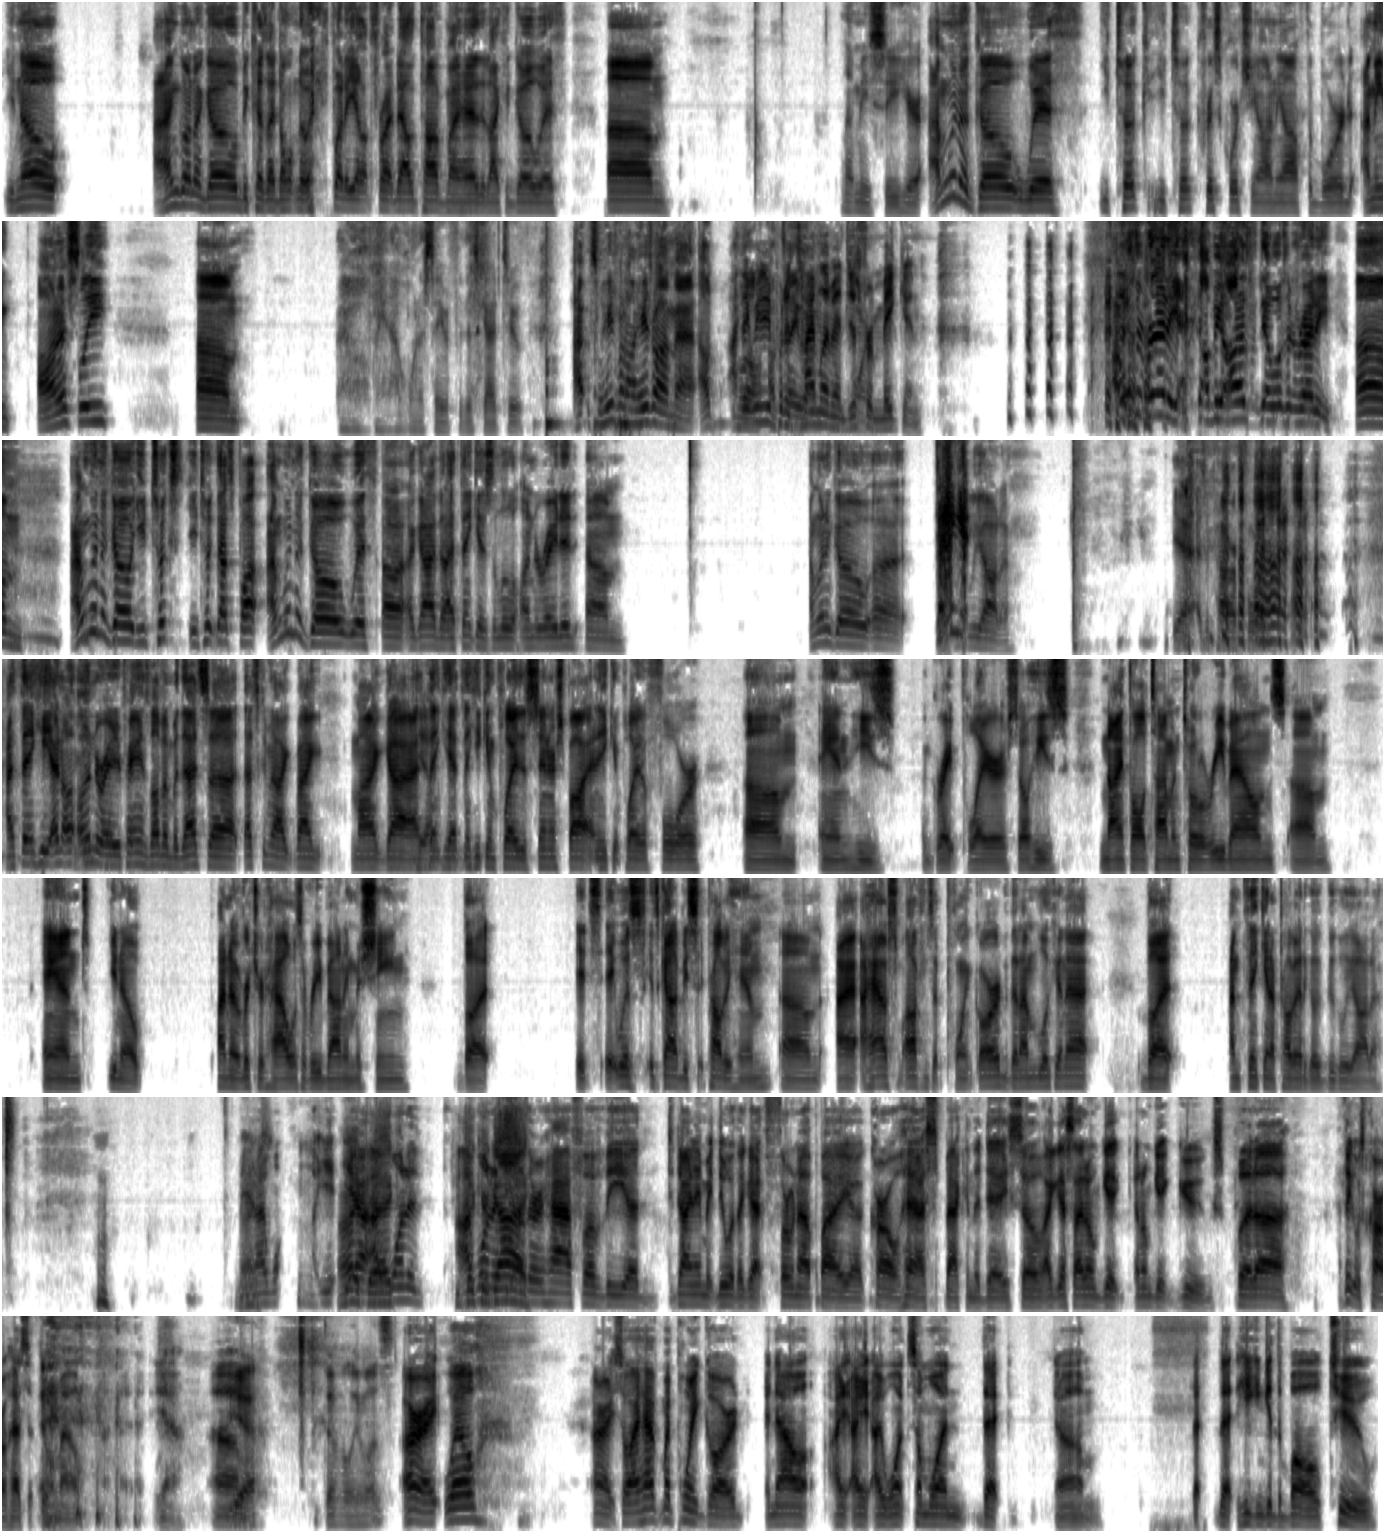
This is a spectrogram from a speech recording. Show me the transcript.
you know, I'm going to go because I don't know anybody else right now, the top of my head that I could go with. Um, let me see here. I'm going to go with you took you took Chris Corchiani off the board. I mean, honestly, um, oh man, I want to save it for this guy too. I, so here's what I, here's where I'm at. I'll, I think well, we need to put a time limit just for. Macon. I wasn't ready. I'll be honest with you, I wasn't ready. Um, I'm gonna go. You took you took that spot. I'm gonna go with uh, a guy that I think is a little underrated. Um, I'm gonna go. Uh, Dang it! Liotta. Yeah, as a power forward. I think he. I know That's a good underrated fans love him, but that's uh that's gonna be my my, my guy. I Yeah. think he, I think he can play the center spot and he can play the four. Um, and he's a great player. So he's ninth all time in total rebounds. Um, and you know, I know Richard Howe was a rebounding machine, but it's it was it's got to be probably him. Um, I, I have some options at point guard that I'm looking at, but I'm thinking I probably got to go Gugliotta. Man, Nice. I want. Yeah, All right, I wanted. I wanted the other half of the uh, dynamic duo that got thrown out by uh, Karl Hess back in the day. So I guess I don't get I don't get Googs, but uh, I think it was Karl Hess that threw him out. Uh, yeah. Um, yeah, definitely was. All right. Well. All right. So I have my point guard, and now I I, I want someone that um that that he can get the ball to,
